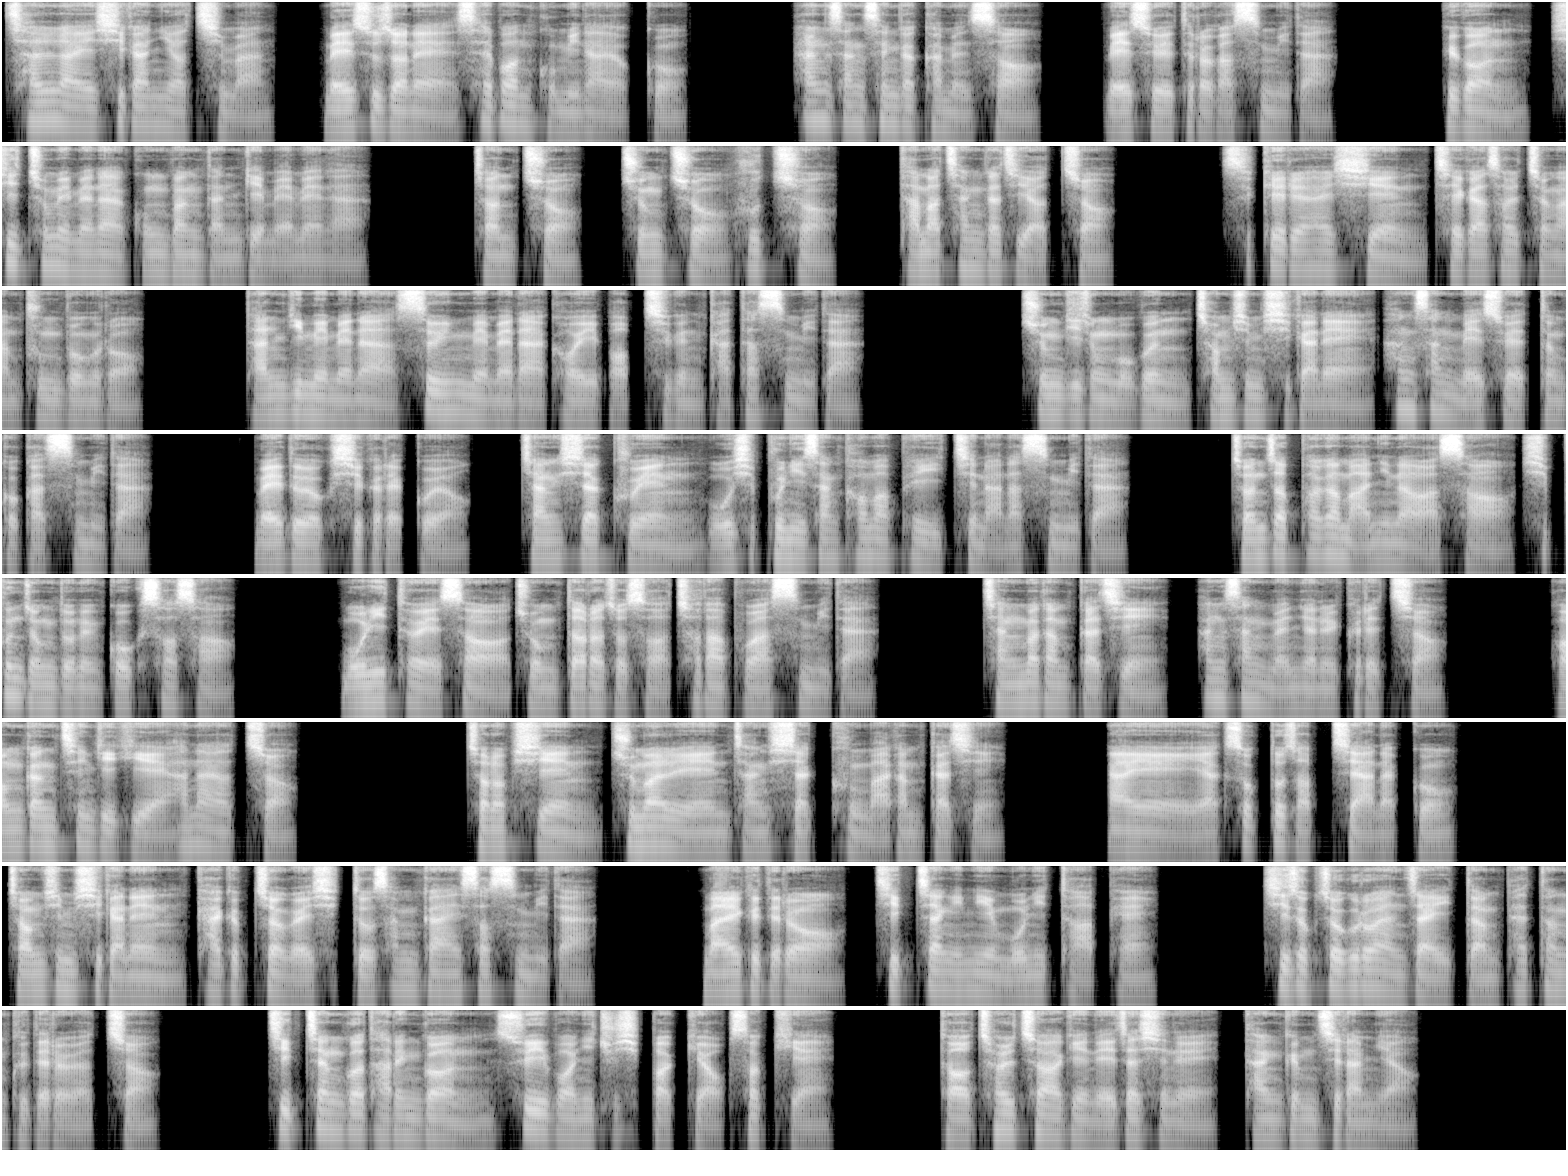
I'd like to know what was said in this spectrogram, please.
찰나의 시간이었지만 매수 전에 세 번 고민하였고 항상 생각하면서 매수에 들어갔습니다. 그건 시초 매매나 공방 단계 매매나 전초, 중초, 후초 다 마찬가지였죠. 스케일을 할 시엔 제가 설정한 분봉으로 단기 매매나 스윙 매매나 거의 법칙은 같았습니다. 중기 종목은 점심시간에 항상 매수했던 것 같습니다. 매도 역시 그랬고요. 장 시작 후엔 50분 이상 컴 앞에 있진 않았습니다. 전자파가 많이 나와서 10분 정도는 꼭 서서 모니터에서 좀 떨어져서 쳐다보았습니다. 장마감까지 항상 몇 년을 그랬죠. 건강 챙기기에 하나였죠. 전업시엔 주말 외엔 장시작 후 마감까지 아예 약속도 잡지 않았고 점심시간엔 가급적 외식도 삼가했었습니다. 말 그대로 직장인이 모니터 앞에 지속적으로 앉아있던 패턴 그대로였죠. 직장과 다른 건 수입원이 주식밖에 없었기에 더 철저하게 내 자신을 당금질하며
